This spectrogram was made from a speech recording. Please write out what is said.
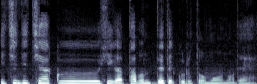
1日空く日が多分出てくると思うので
